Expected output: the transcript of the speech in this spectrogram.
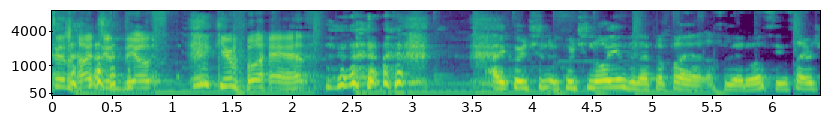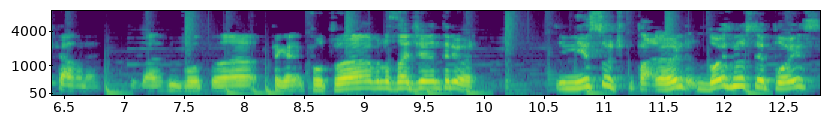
sinal de Deus. Que porra é essa? Aí continu, continuou indo, né, pra praia. Acelerou assim e saiu de carro, né? Voltou a, pegar, voltou à velocidade anterior. E nisso, tipo, parando, dois minutos depois,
